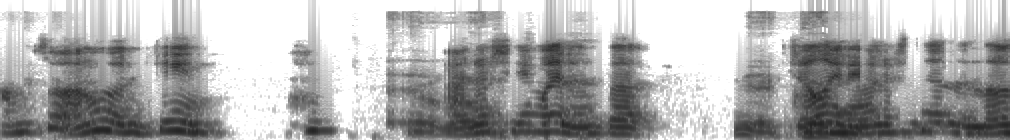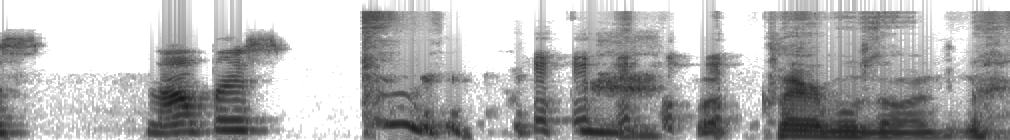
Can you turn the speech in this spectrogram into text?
I'm so I'm going Jean. Uh, I know well, she ain't winning, but yeah, Gillian moves- Anderson and those rompers. well, Claire moves on.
